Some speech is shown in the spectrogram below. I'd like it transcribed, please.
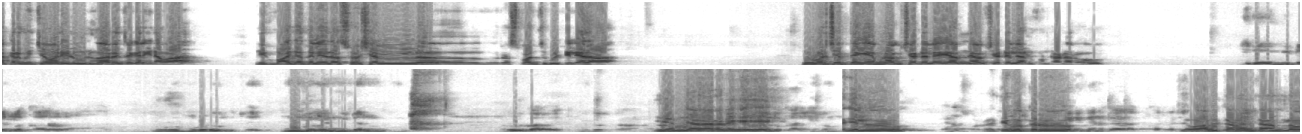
ఆక్రమించామని నువ్వు నివారించగలిగినావా? నీకు బాధ్యత లేదా? సోషల్ రెస్పాన్సిబిలిటీ లేదా? ఎవరు చెప్తే ఏం నాకు చెడ్డలే ఏం నాకు చెడ్డలే అనుకుంటున్నారు? ఇరవై మీటర్ల కాలువ మూడు మూడు అడుగులు చేరు ఇరవై మీటర్లు మూడు కాలువ అయితే. ఏం చేయాలి? ప్రజలు ప్రతి ఒక్కరూ జవాబుతనంలో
